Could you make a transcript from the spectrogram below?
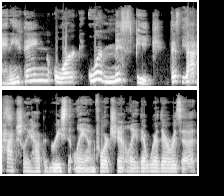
anything or or misspeak this Yes. that actually happened recently unfortunately that where there was a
